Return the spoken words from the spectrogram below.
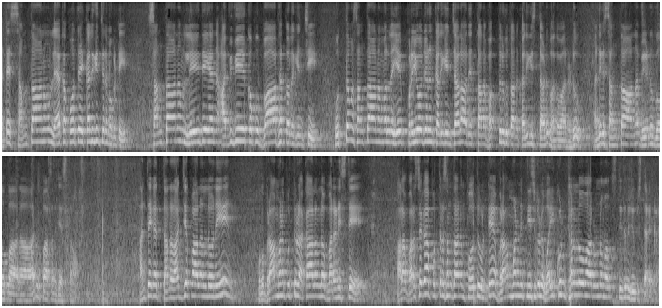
అంటే సంతానం లేకపోతే కలిగించడం ఒకటి సంతానం లేదే అని అవివేకపు బాధ తొలగించి ఉత్తమ సంతానం వల్ల ఏ ప్రయోజనం కలిగించాలో అది తన భక్తులకు తాను కలిగిస్తాడు భగవానుడు. అందుకే సంతాన వేణుగోపాల అని ఉపాసన చేస్తాం. అంతేగా తన రాజ్యపాలనలోనే ఒక బ్రాహ్మణ పుత్రుడు అకాలంలో మరణిస్తే అలా వరుసగా పుత్ర సంతానం పోతూ ఉంటే బ్రాహ్మణ్ణి తీసుకెళ్ళి వైకుంఠంలో వారు ఉన్న స్థితిని చూపిస్తాడు ఇక్కడ.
